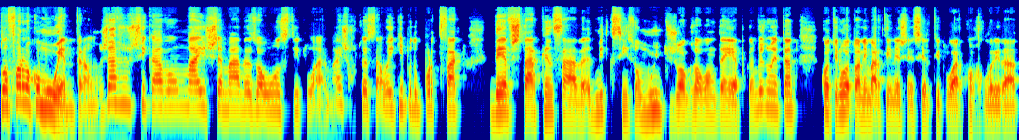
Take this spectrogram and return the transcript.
pela forma como entram, já justificavam mais chamadas ao 11 titular, mais rotação. A equipa do Porto, de facto, deve estar cansada. Admito que sim, são muitos jogos ao longo da época, mas, no entanto, continua Tony Martínez sem ser titular com regularidade.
